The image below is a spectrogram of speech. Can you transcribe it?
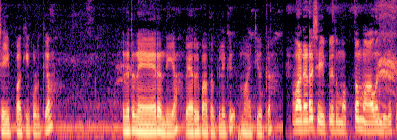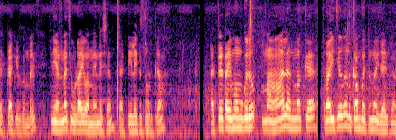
ഷേപ്പാക്കി കൊടുക്കുക. എന്നിട്ട് നേരെ എന്ത് ചെയ്യുക? വേറൊരു പാത്രത്തിലേക്ക് മാറ്റി വെക്കുക. വടയുടെ ഷേപ്പിൽ ഇത് മൊത്തം മാവ് എന്ത് ചെയ്ത് സെറ്റ് ആക്കിയിട്ടുണ്ട്. ഇനി എണ്ണ ചൂടായി വന്നതിന് ശേഷം ചട്ടിയിലേക്ക് ഇട്ട് കൊടുക്കുക. അറ്റ് എ ടൈം നമുക്കൊരു നാലെണ്ണൊക്കെ ഫ്രൈ ചെയ്തെടുക്കാൻ പറ്റുമെന്ന് വിചാരിക്കണം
